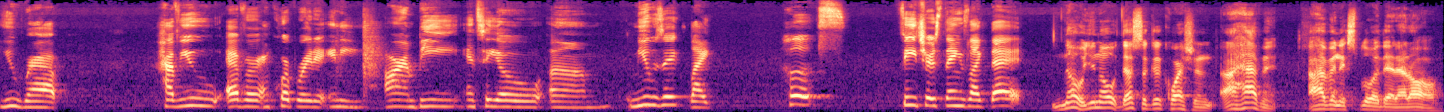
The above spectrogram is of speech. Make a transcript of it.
you rap. Have you ever incorporated any R and B into your um music, like hooks, features, things like that? No, you know, that's a good question. I haven't. I haven't explored that at all.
